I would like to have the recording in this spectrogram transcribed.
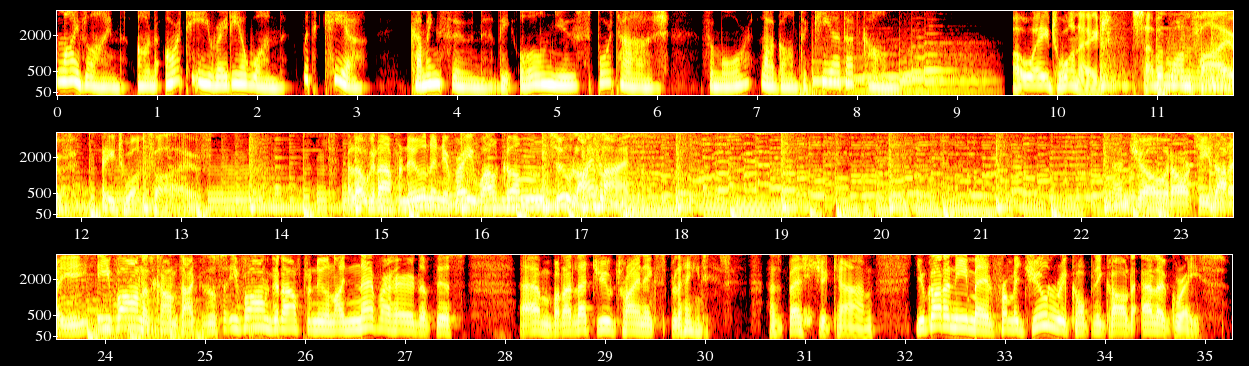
Liveline on RTE Radio 1 with Kia. Coming soon, the all new Sportage. For more, log on to kia.com. 0818 715 815. Hello, good afternoon, and you're very welcome to Liveline. And Joe at RT.ie. Yvonne has contacted us. Yvonne, good afternoon. I never heard of this, um, but I'll let you try and explain it as best you can. You got an email from a jewellery company called Ella Grace.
